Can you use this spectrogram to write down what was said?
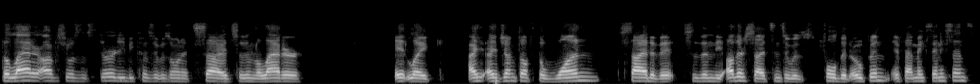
the ladder obviously wasn't sturdy because it was on its side. So then the ladder, it like, I, I jumped off the one side of it. So then the other side, since it was folded open, if that makes any sense,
